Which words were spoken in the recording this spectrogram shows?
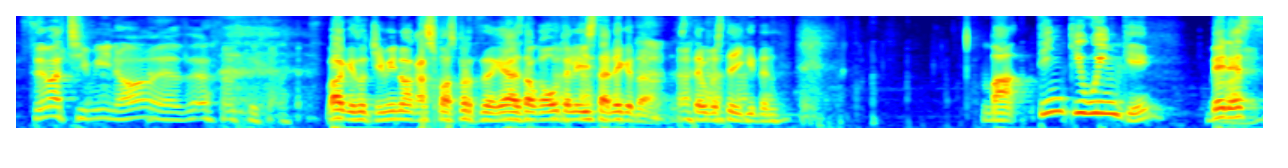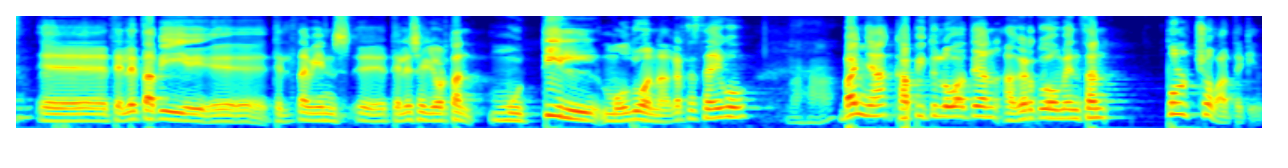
Zema tximino. Ba, gizu tximinoak asko aspertzea ez daukagu telebistarik eta ez dugu beste egiten. Ba, Tinky Winky, berez, e, teletabi, e, teletabien e, telesail hortan mutil moduan agertzen zaigu, Aha. baina kapitulo batean agertu omentzan poltxo batekin.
